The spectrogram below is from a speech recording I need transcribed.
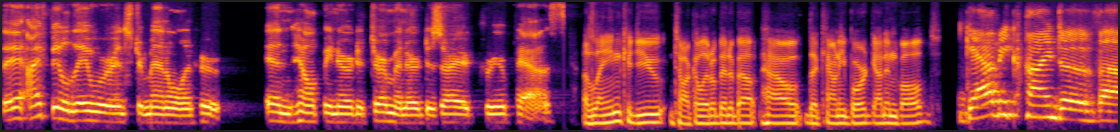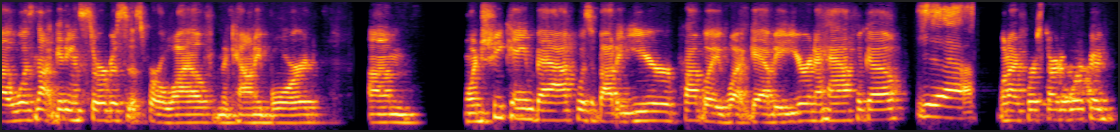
They I feel they were instrumental in her in helping her determine her desired career path. Elaine, could you talk a little bit about how the county board got involved? Gabby kind of uh, was not getting services for a while from the county board. Um, when she came back was about a year, probably what, Gabby, a year and a half ago? Yeah. When I first started working,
